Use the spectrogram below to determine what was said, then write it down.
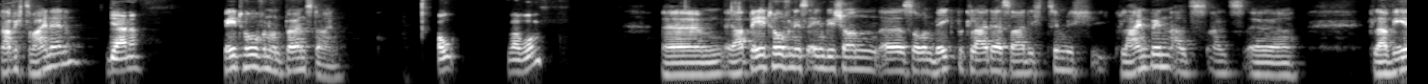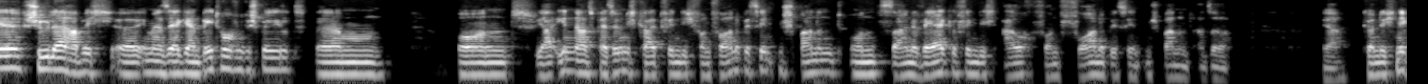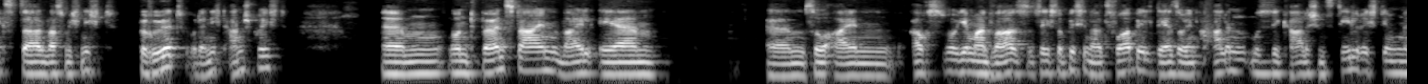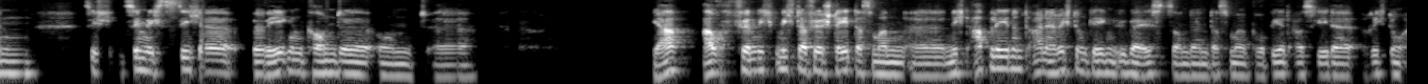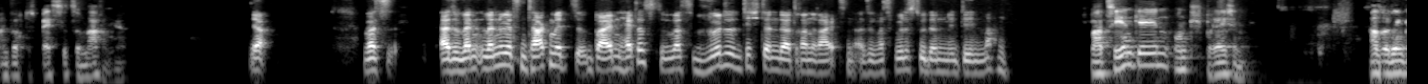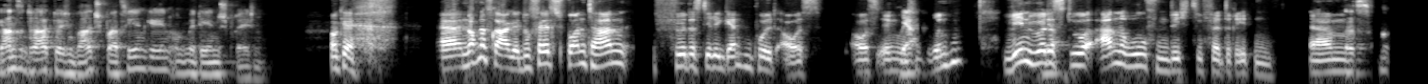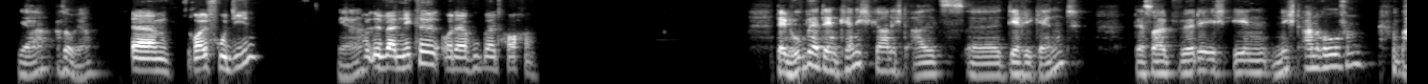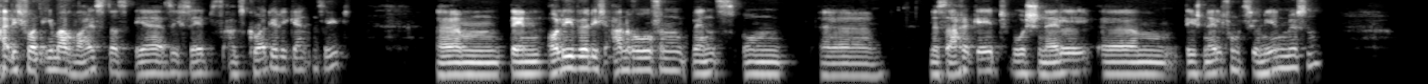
darf ich zwei nennen? Gerne. Beethoven und Bernstein. Oh, warum? Ähm, ja, Beethoven ist irgendwie schon äh, so ein Wegbegleiter, seit ich ziemlich klein bin. Als, als äh, Klavierschüler habe ich äh, immer sehr gern Beethoven gespielt. Ähm, und ja, ihn als Persönlichkeit finde ich von vorne bis hinten spannend und seine Werke finde ich auch von vorne bis hinten spannend. Also ja, könnte ich nichts sagen, was mich nicht berührt oder nicht anspricht. Ähm, und Bernstein, weil er ähm, so ein, auch so jemand war, das sehe ich so ein bisschen als Vorbild, der so in allen musikalischen Stilrichtungen sich ziemlich sicher bewegen konnte und äh, ja, auch für mich, mich dafür steht, dass man äh, nicht ablehnend einer Richtung gegenüber ist, sondern dass man probiert, aus jeder Richtung einfach das Beste zu machen. Ja. ja. Was, also wenn, wenn du jetzt einen Tag mit beiden hättest, was würde dich denn daran reizen? Also was würdest du denn mit denen machen? Spazieren gehen und sprechen. Also den ganzen Tag durch den Wald spazieren gehen und mit denen sprechen. Okay. Äh, noch eine Frage. Du fällst spontan für das Dirigentenpult aus, aus irgendwelchen ja. Gründen. Wen würdest ja. du anrufen, dich zu vertreten? Ähm, das, ja, achso, ja. Ähm, Rolf Rudin? Ja. Oliver Nickel oder Hubert Hocher? Den Hubert, den kenne ich gar nicht als äh, Dirigent. Deshalb würde ich ihn nicht anrufen, weil ich von ihm auch weiß, dass er sich selbst als Chordirigenten sieht. Ähm, den Olli würde ich anrufen, wenn es um äh, eine Sache geht, wo schnell, ähm, die schnell funktionieren müssen.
